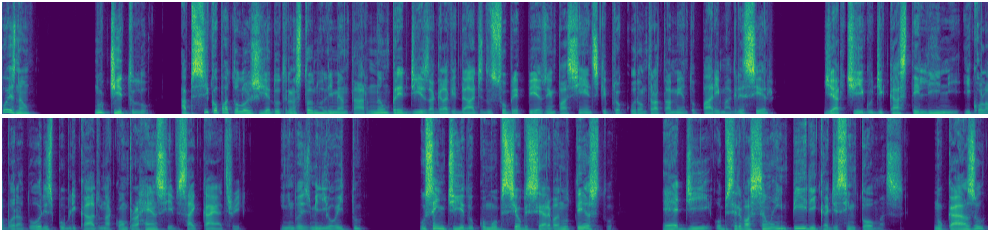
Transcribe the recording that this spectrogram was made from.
Pois não. No título A psicopatologia do transtorno alimentar não prediz a gravidade do sobrepeso em pacientes que procuram tratamento para emagrecer, de artigo de Castellini e colaboradores publicado na Comprehensive Psychiatry em 2008, o sentido, como se observa no texto, é de observação empírica de sintomas. No caso,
